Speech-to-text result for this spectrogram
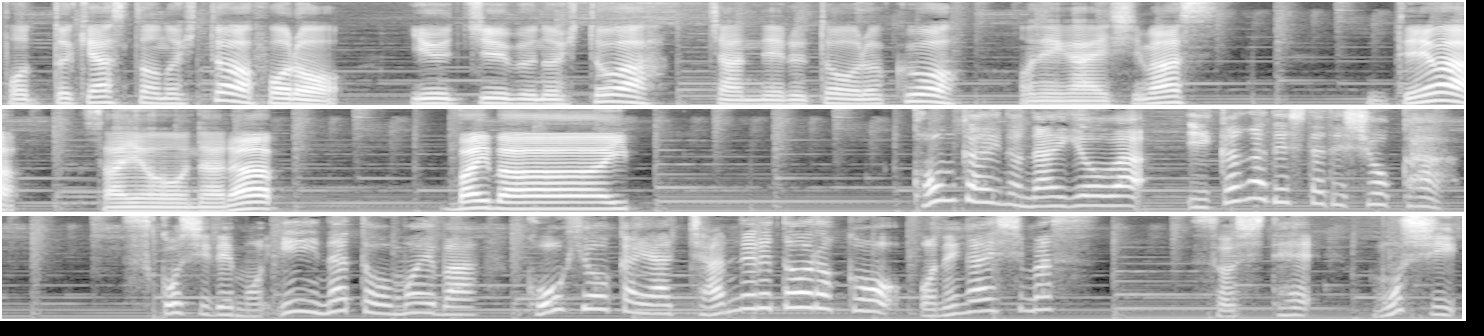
ポッドキャストの人はフォロー YouTube の人はチャンネル登録をお願いします。では、さようなら。バイバイ。今回の内容はいかがでしたでしょうか？少しでもいいなと思えば高評価やチャンネル登録をお願いしますそしてもし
